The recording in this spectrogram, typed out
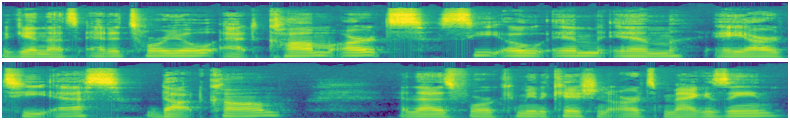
Again, that's editorial at commarts, C O M M A R T S dot com. And that is for Communication Arts Magazine.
